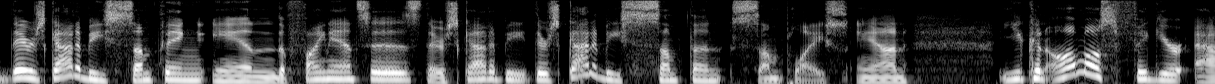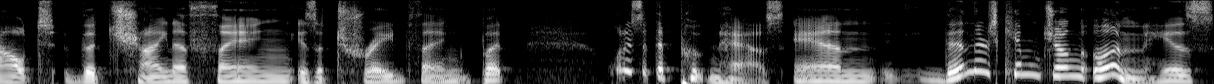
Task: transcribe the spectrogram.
There's got to be something in the finances. There's got to be there's got to be something someplace, and you can almost figure out the China thing is a trade thing, but what is it that Putin has? And then there's Kim Jong Un, his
